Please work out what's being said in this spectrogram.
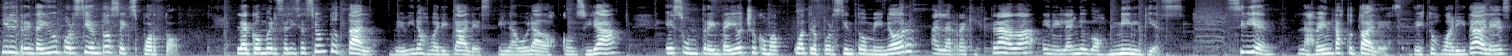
y el 31% se exportó. La comercialización total de vinos varitales elaborados con Syrah es un 38,4% menor a la registrada en el año 2010. Si bien las ventas totales de estos varietales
